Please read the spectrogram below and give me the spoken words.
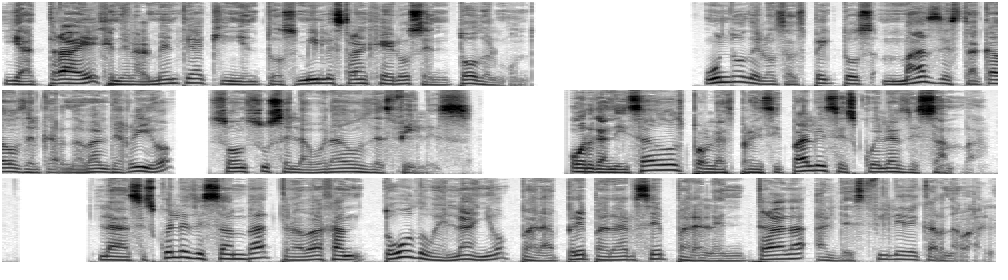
y atrae generalmente a 500.000 extranjeros en todo el mundo. Uno de los aspectos más destacados del Carnaval de Río son sus elaborados desfiles, organizados por las principales escuelas de samba. Las escuelas de samba trabajan todo el año para prepararse para la entrada al desfile de carnaval.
